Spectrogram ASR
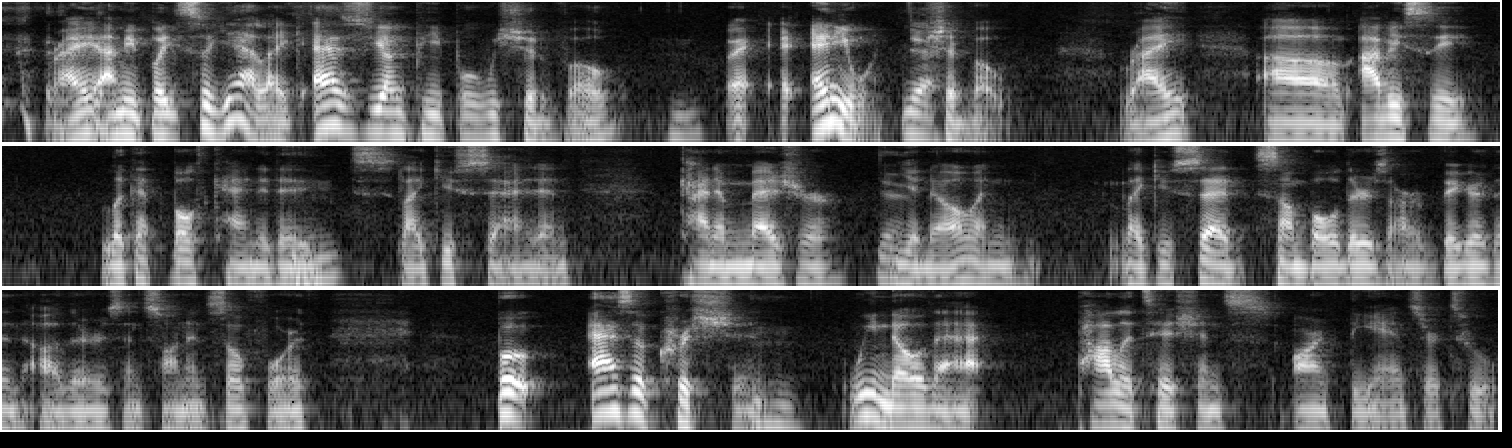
right? I mean, but so yeah, like as young people, we should vote. Mm-hmm. Anyone yeah. should vote, right? Um, obviously, look at both candidates, mm-hmm. like you said, and kind of measure, yeah. you know, and like you said, some boulders are bigger than others, and so on and so forth. But as a Christian, mm-hmm. we know that politicians aren't the answer to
